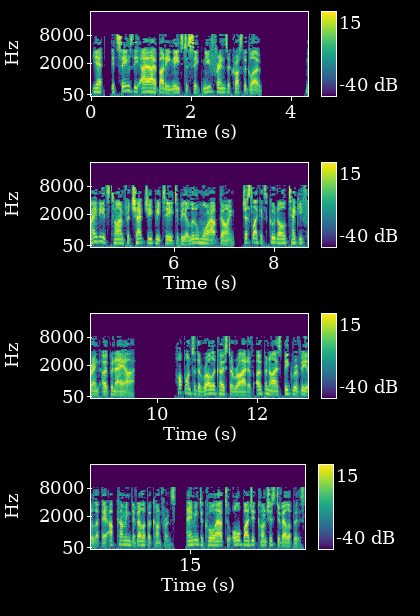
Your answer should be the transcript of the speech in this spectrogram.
Yet, it seems the AI buddy needs to seek new friends across the globe. Maybe it's time for ChatGPT to be a little more outgoing, just like its good old techie friend OpenAI. Hop onto the rollercoaster ride of OpenAI's big reveal at their upcoming developer conference, aiming to call out to all budget-conscious developers.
